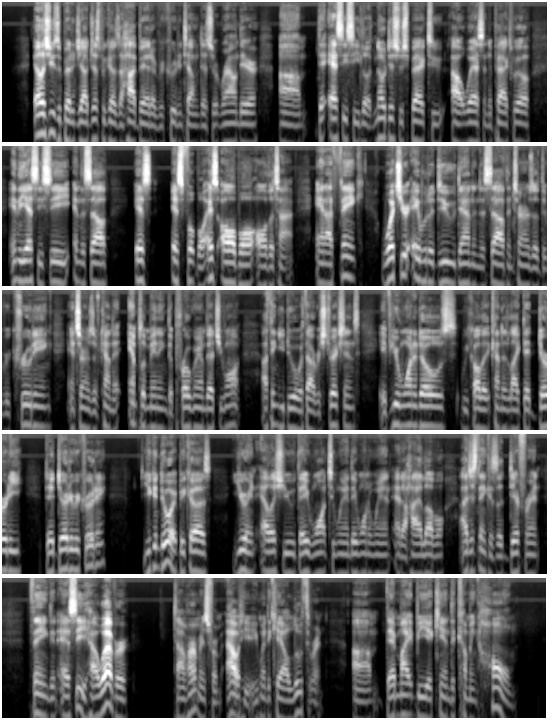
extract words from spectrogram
LSU's a better job just because the hotbed of recruiting talent that's around there. Um, the SEC, look, no disrespect to out west and the Pac-12. In the SEC, in the South, it's it's football. It's all ball all the time. And I think what you're able to do down in the South in terms of the recruiting, in terms of kind of implementing the program that you want, I think you do it without restrictions. If you're one of those, we call it kind of like that dirty, that dirty recruiting, you can do it because you're in LSU. They want to win. They want to win at a high level. I just think it's a different thing than SC. However, Tom Herman's from out here. He went to Cal Lutheran. Um, that might be akin to coming home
